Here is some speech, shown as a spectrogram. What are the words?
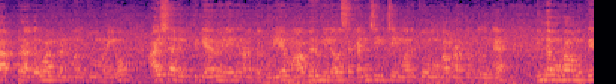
டாக்டர் அகர்வால் கண் மருத்துவமனையும் ஆயிஷா ஹெல்த் கேரும் இணைந்து நடத்தக்கூடிய மாபெரும் இலவச கண் சிகிச்சை மருத்துவ முகாம் நடக்க போகுதுங்க. இந்த முகாமுக்கு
